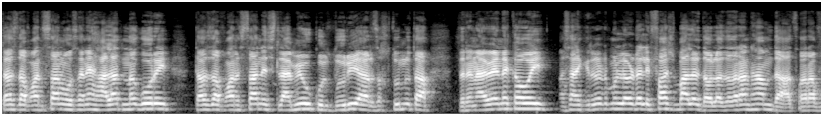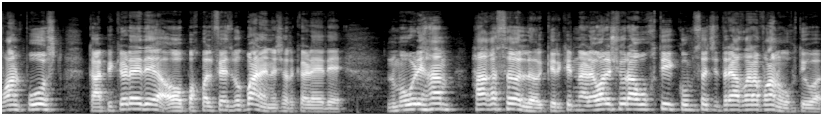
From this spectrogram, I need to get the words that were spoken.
تاسو د افغانستان اوسنی حالت نه ګورئ، تاسو د افغانستان اسلامي او کلتوري ارزښتونو ته درناوی نه کوئ. افغانستان کرکټ بورډ لوبډلې فش بالر دولت ځدران هم د اصغر افغان پوسټ کاپي کړی دی او په خپل فېسبوک پاڼه یې نشر کړی دی. نوموړي هم هغه څه له کرکټ نړیوالې شورا غوښتي کوم څه چې ترې اصغر افغان غوښتي وه.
